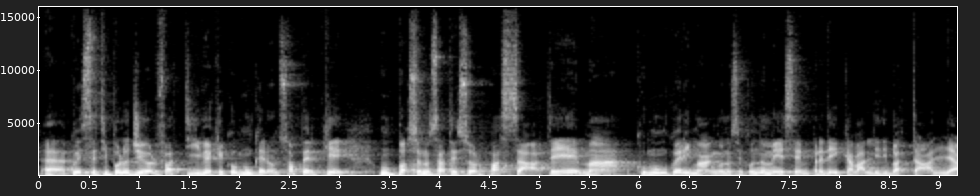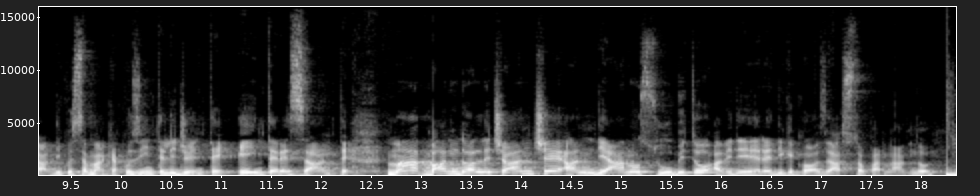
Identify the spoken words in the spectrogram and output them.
eh, queste tipologie olfattive che comunque non so perché un po' sono state sorpassate, ma comunque rimangono secondo me sempre dei cavalli di battaglia di questa marca così intelligente e interessante. Ma bando alle ciance, andiamo subito a vedere di che cosa sto parlando.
